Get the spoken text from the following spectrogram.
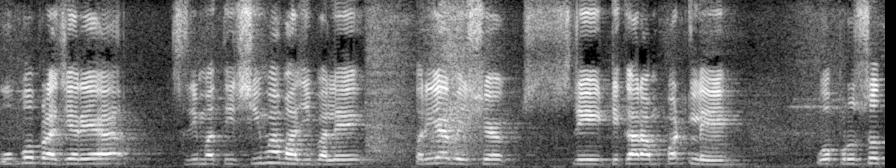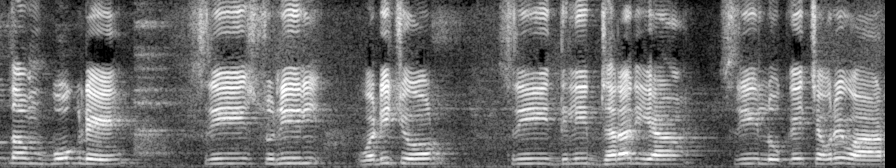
उपप्राचार्य श्रीमती सीमा भाजीपाले पर्यवेक्षक श्री टिकाराम पटले व पुरुषोत्तम बोगडे श्री सुनील वडीचोर श्री दिलीप झरारिया श्री लोकेश चौरेवार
